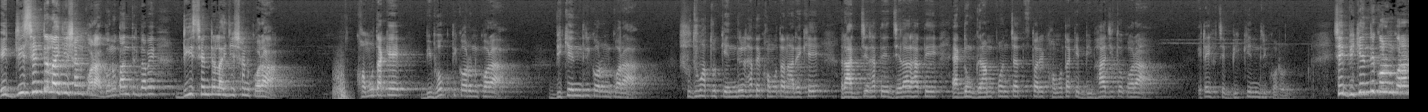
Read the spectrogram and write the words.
এই ডিসেন্ট্রালাইজেশন করা, গণতান্ত্রিকভাবে ডিসেন্ট্রালাইজেশন করা, ক্ষমতাকে বিভক্তিকরণ করা, বিকেন্দ্রীকরণ করা, শুধুমাত্র কেন্দ্রের হাতে ক্ষমতা না রেখে রাজ্যের হাতে, জেলার হাতে, একদম গ্রাম পঞ্চায়েত স্তরে ক্ষমতাকে বিভাজিত করা, এটাই হচ্ছে বিকেন্দ্রীকরণ। সেই বিকেন্দ্রীকরণ করার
